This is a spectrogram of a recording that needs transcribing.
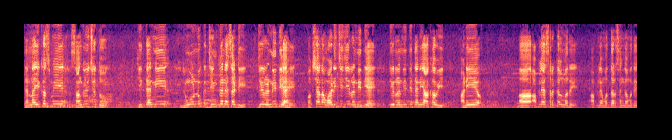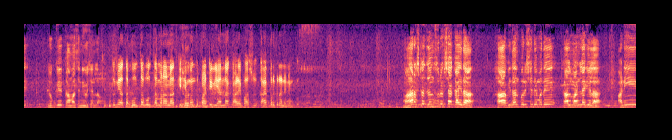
त्यांना एकच मी सांगू इच्छितो की त्यांनी निवडणूक जिंकण्यासाठी जी रणनीती आहे पक्षांना वाढीची जी रणनीती आहे ती रणनीती त्यांनी आखावी. आणि आपल्या सर्कलमध्ये आपल्या मतदारसंघामध्ये योग्य कामाचं नियोजन लावावं तुम्ही आता बोलता बोलता म्हणालात की हेमंत पाटील यांना काळे फासू काय प्रकरण आहे नेमकं? महाराष्ट्र जनसुरक्षा कायदा हा विधान परिषदेमध्ये काल मांडला गेला आणि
